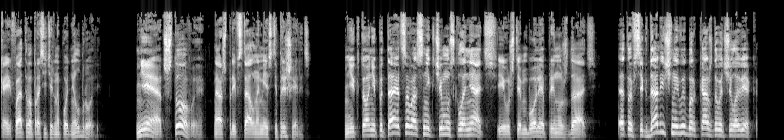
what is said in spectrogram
Кайфат вопросительно поднял брови. «Нет, что вы!» — аж привстал на месте пришелец. Никто не пытается вас ни к чему склонять, и уж тем более принуждать. Это всегда личный выбор каждого человека.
